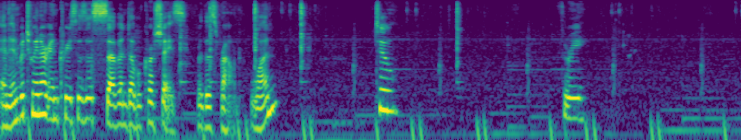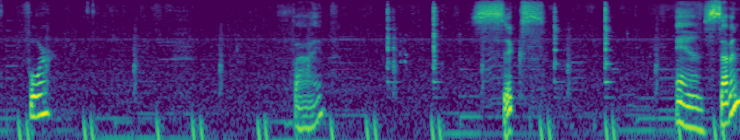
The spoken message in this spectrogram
and in between our increases is seven double crochets for this round. One, two, three, four, five, six, and seven.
